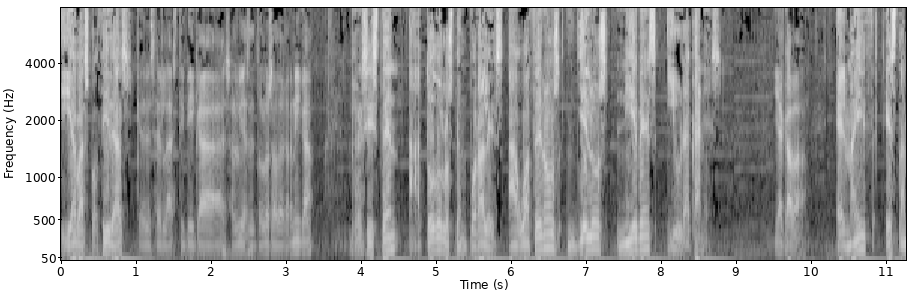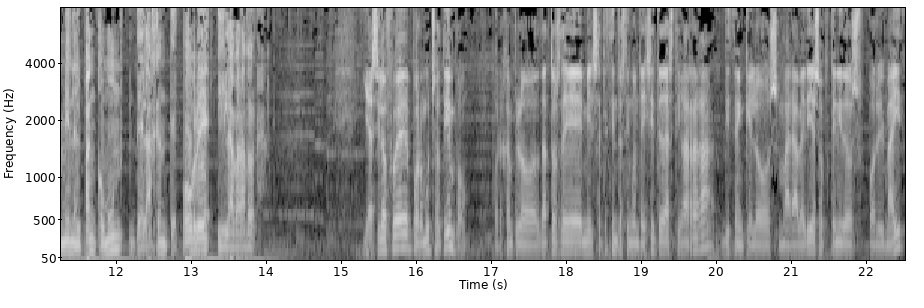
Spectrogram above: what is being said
y habas cocidas, que deben ser las típicas albias de Tolosa o de Guernica, resisten a todos los temporales, aguaceros, hielos, nieves y huracanes. Y acaba. El maíz es también el pan común de la gente pobre y labradora. Y así lo fue por mucho tiempo. Por ejemplo, datos de 1757 de Astigarraga dicen que los maravedíes obtenidos por el maíz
